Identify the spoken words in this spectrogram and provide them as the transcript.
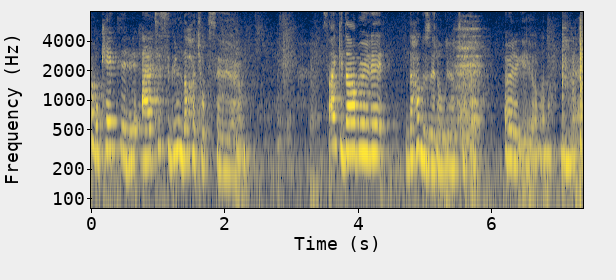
Ben bu kekleri ertesi gün daha çok seviyorum. Sanki daha böyle daha güzel oluyor tadı. Öyle geliyor bana. Bilmiyorum.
